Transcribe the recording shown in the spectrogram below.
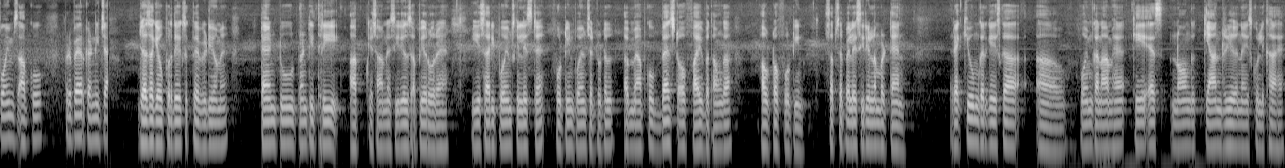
पोइम्स आपको प्रिपेयर करनी चाहिए जैसा कि ऊपर देख सकते हैं वीडियो में टेन टू ट्वेंटी थ्री आपके सामने सीरियल्स अपेयर हो रहे हैं। ये सारी पोइम्स की लिस्ट है फोर्टीन पोइम्स है टोटल अब मैं आपको बेस्ट ऑफ़ फाइव बताऊँगा आउट ऑफ़ फोर्टीन सबसे पहले सीरियल नंबर टेन रेक्यूम करके इसका पोइम का नाम है के एस नोंग क्यान रिय ने इसको लिखा है।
